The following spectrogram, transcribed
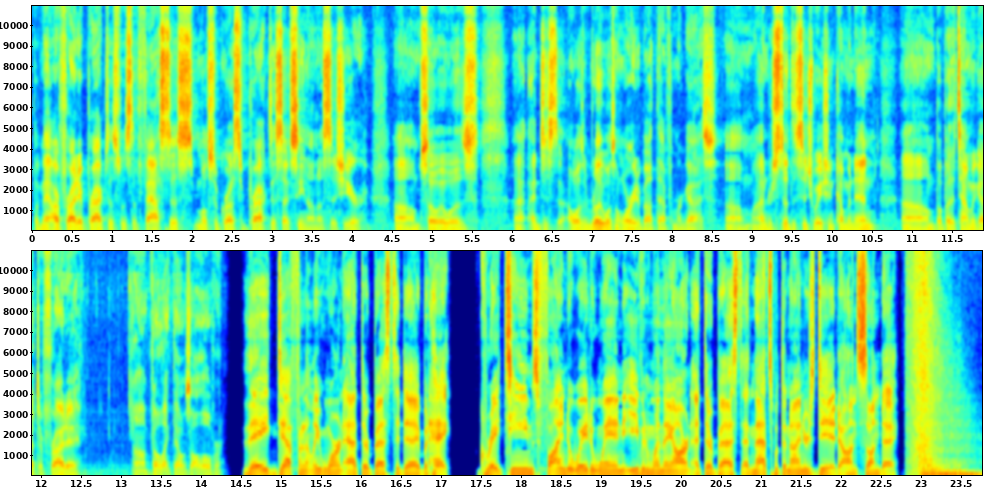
but man, our Friday practice was the fastest, most aggressive practice I've seen on us this year. Um, so it was. I just I wasn't really wasn't worried about that from our guys. Um, I understood the situation coming in, um, but by the time we got to Friday, um, felt like that was all over. They definitely weren't at their best today, but hey, great teams find a way to win even when they aren't at their best, and that's what the Niners did on Sunday.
